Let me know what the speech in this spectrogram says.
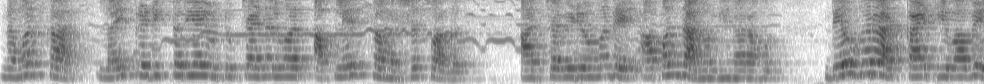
नमस्कार लाईव्ह प्रेडिक्टर या युट्यूब चॅनलवर आपले सहर्ष स्वागत. आजच्या व्हिडिओमध्ये आपण जाणून घेणार आहोत देवघरात काय ठेवावे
